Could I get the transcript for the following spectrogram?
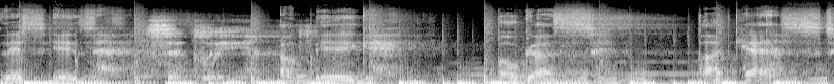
this is simply a big, bogus podcast.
